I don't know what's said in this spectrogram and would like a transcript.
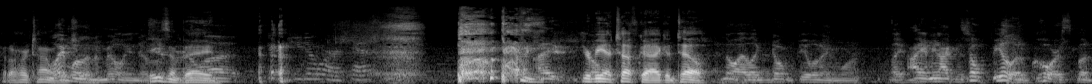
had a hard time Way with more than a million. He's in pain. Do you know where our cash is? I You're being a tough guy, I can tell. no, I like don't feel it anymore. Like I mean, I can still feel it, of course, but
